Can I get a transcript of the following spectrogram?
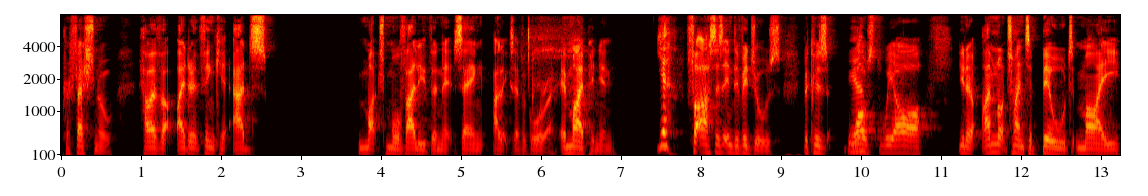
professional. However, I don't think it adds much more value than it saying Alex Evagora, in my opinion. Yeah, for us as individuals because Yeah. whilst we are you know i'm not trying to build my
